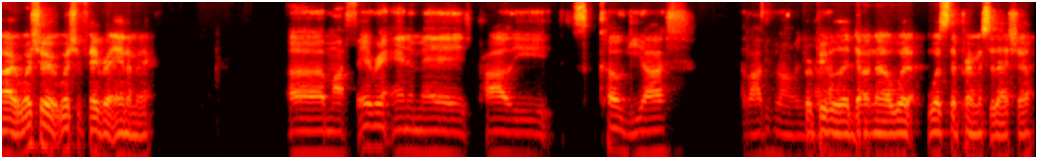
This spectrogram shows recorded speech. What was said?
All right, what's your what's your favorite anime? Uh, my favorite anime is probably Code Geass. A lot of people don't really For know people that. that don't know, what what's the premise of that show?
